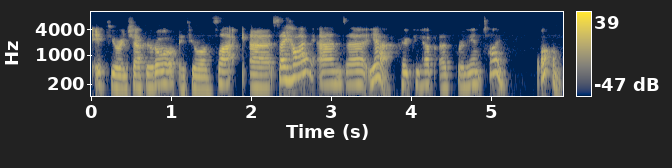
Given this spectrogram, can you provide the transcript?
if you're in Sheffield or if you're on Slack, uh, say hi. And uh, yeah, hope you have a brilliant time. Welcome.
